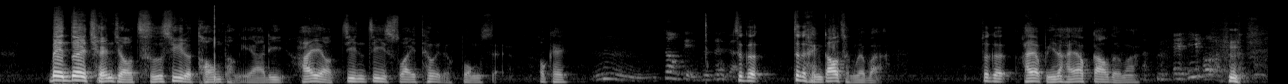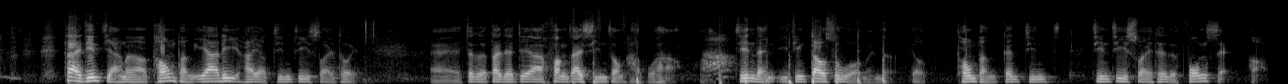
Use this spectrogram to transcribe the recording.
面对全球持续的通膨压力，还有经济衰退的风险。OK？嗯，重点是这个。这个这个很高层的吧？这个还有比它还要高的吗？没有。他已经讲了啊，通膨压力还有经济衰退。哎，这个大家就要放在心中，好不好？好。今年已经告诉我们了，有通膨跟经经济衰退的风险。好，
